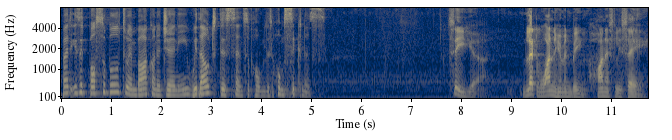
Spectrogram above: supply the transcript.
But is it possible to embark on a journey without this sense of homeless, homesickness? See, uh, let one human being honestly say,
